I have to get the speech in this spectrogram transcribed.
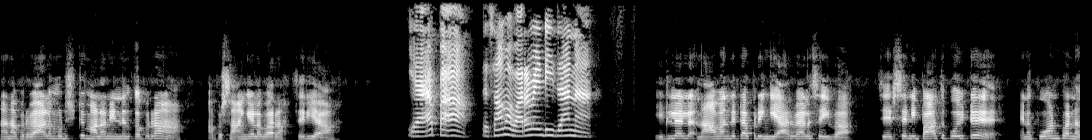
நான் அப்புறம் வேலை முடிச்சுட்டு மழை நின்னதுக்கு அப்புறம் சாயங்காலம் வரேன். சரியா? இல்ல இல்ல நான் வந்துட்டு அப்புறம் இங்க யார் வேலை செய்வா? சரி சரி நீ பார்த்து போயிட்டு எனக்கு ஃபோன் பண்ணு.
